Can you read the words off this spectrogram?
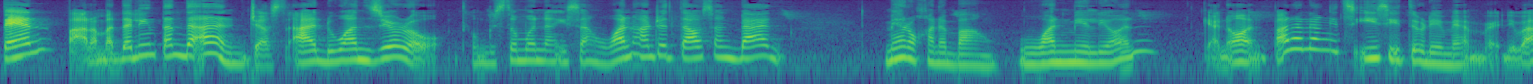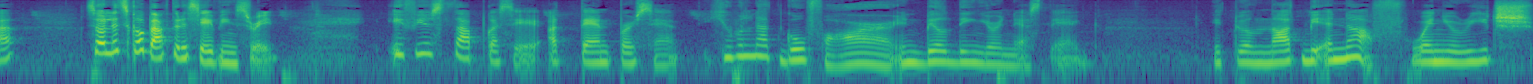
10? Para madaling tandaan. Just add one zero. Kung gusto mo ng isang 100,000 bag, meron ka na bang 1 million? Ganon. Para lang it's easy to remember, di ba? So let's go back to the savings rate. If you stop kasi at 10%, you will not go far in building your nest egg. It will not be enough when you reach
